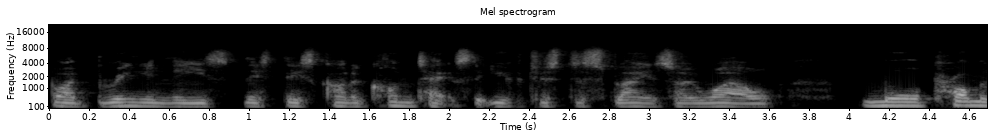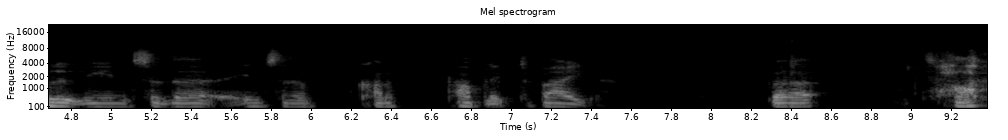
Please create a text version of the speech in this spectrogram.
by bringing these this this kind of context that you've just displayed so well more prominently into the into the kind of public debate? But it's hard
